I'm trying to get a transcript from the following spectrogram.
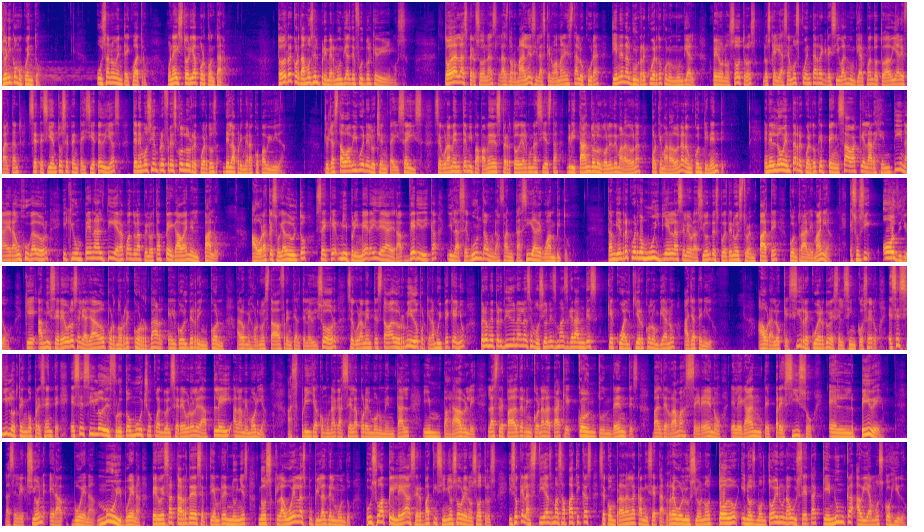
Johnny como cuento. USA 94. Una historia por contar. Todos recordamos el primer mundial de fútbol que vivimos. Todas las personas, las normales y las que no aman esta locura, tienen algún recuerdo con un mundial, pero nosotros, los que le hacemos cuenta regresiva al mundial cuando todavía le faltan 777 días, tenemos siempre frescos los recuerdos de la primera copa vivida. Yo ya estaba vivo en el 86. Seguramente mi papá me despertó de alguna siesta gritando los goles de Maradona porque Maradona era un continente. En el 90 recuerdo que pensaba que la Argentina era un jugador y que un penalti era cuando la pelota pegaba en el palo. Ahora que soy adulto, sé que mi primera idea era verídica y la segunda una fantasía de Guambito. También recuerdo muy bien la celebración después de nuestro empate contra Alemania. Eso sí, odio que a mi cerebro se le haya dado por no recordar el gol de Rincón. A lo mejor no estaba frente al televisor, seguramente estaba dormido porque era muy pequeño, pero me perdí de una de las emociones más grandes que cualquier colombiano haya tenido. Ahora, lo que sí recuerdo es el 5-0. Ese sí lo tengo presente. Ese sí lo disfruto mucho cuando el cerebro le da play a la memoria. Asprilla como una gacela por el monumental, imparable. Las trepadas de rincón al ataque, contundentes. Valderrama sereno, elegante, preciso. El pibe. La selección era buena, muy buena, pero esa tarde de septiembre Núñez nos clavó en las pupilas del mundo, puso a pelea a hacer vaticinios sobre nosotros, hizo que las tías más apáticas se compraran la camiseta, revolucionó todo y nos montó en una buceta que nunca habíamos cogido.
